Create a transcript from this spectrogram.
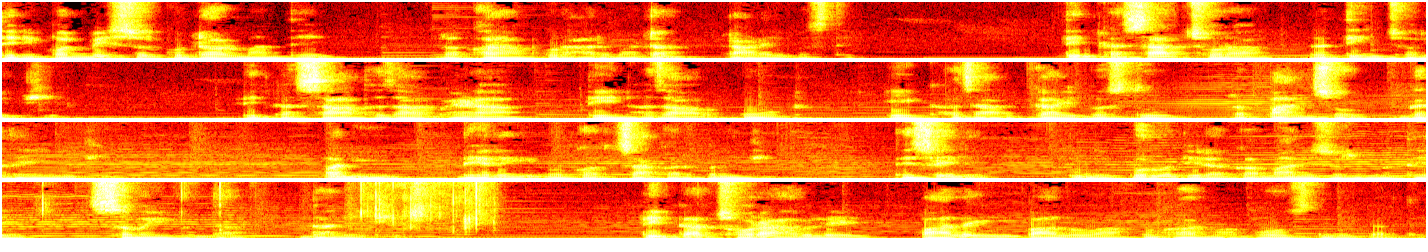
तिनी परमेश्वरको डर मान्थे र खराब कुराहरूबाट टाढै बस्थे। तिनका सात छोरा र तीन छोरी थिए। तिनका सात हजार भेडा तिन हजार ऊँट एक हजार गाई बस्तु र पाँच सौ गधैनी थिए। अनि धेरै नोकर चाकर पनि थिए। त्यसैले तिनी पूर्वतिरका मानिसहरूमध्ये सबैभन्दा धनी थिए। तिनका छोराहरूले पालै पालो आफ्नो घरमा भोज दिने गर्थे।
